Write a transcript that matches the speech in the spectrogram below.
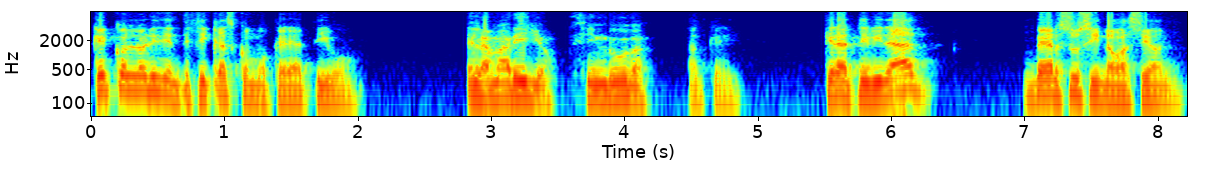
¿qué color identificas como creativo? El amarillo, sin duda. Ok. Creatividad versus innovación?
